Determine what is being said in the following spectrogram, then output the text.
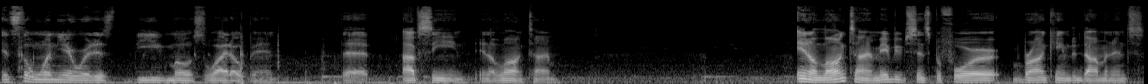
It's the one year where it is the most wide open that I've seen in a long time. In a long time, maybe since before Bron came to dominance.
